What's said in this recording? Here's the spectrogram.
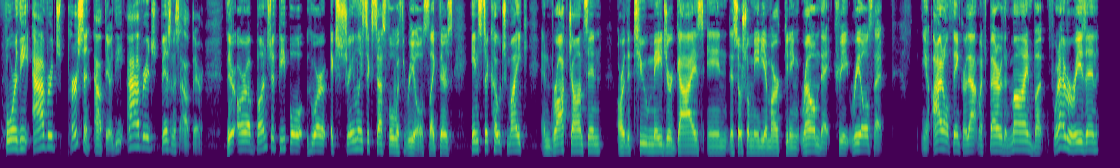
for the average person out there, the average business out there. There are a bunch of people who are extremely successful with Reels. Like there's Instacoach Mike and Brock Johnson are the two major guys in the social media marketing realm that create reels that you know I don't think are that much better than mine, but for whatever reason,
